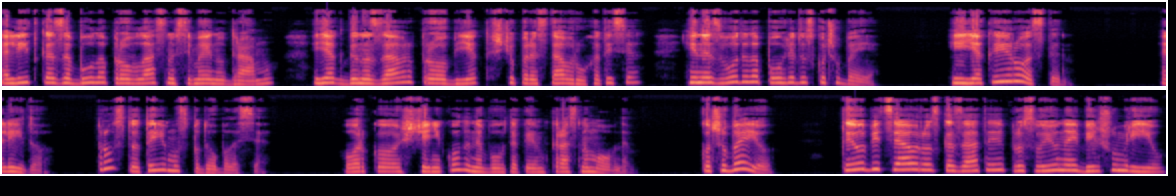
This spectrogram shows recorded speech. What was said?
Літка забула про власну сімейну драму, як динозавр про об'єкт, що перестав рухатися, і не зводила погляду з Кочубея. І який ростин? Лідо, просто ти йому сподобалася. Орко ще ніколи не був таким красномовним. Кочубею, ти обіцяв розказати про свою найбільшу мрію.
